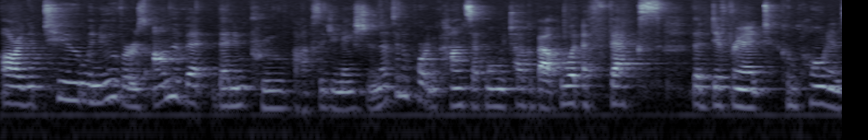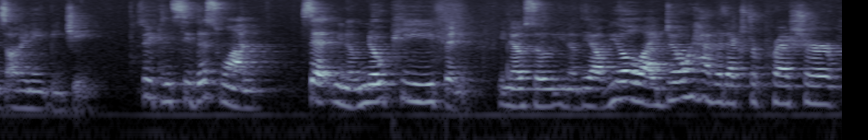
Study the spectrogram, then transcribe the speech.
are the two maneuvers on the vent that improve oxygenation. That's an important concept when we talk about what affects the different components on an ABG. So you can see this one set, you know, no PEEP and, you know, so, you know, the alveoli don't have that extra pressure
